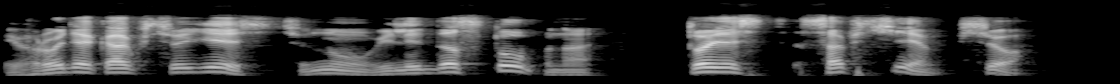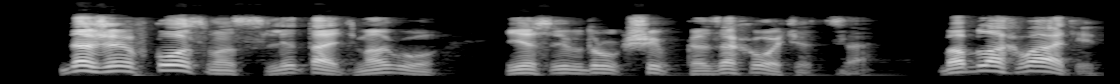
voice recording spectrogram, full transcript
и вроде как все есть, ну, или доступно, то есть совсем все. Даже в космос летать могу, если вдруг шибко захочется. Бабла хватит.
